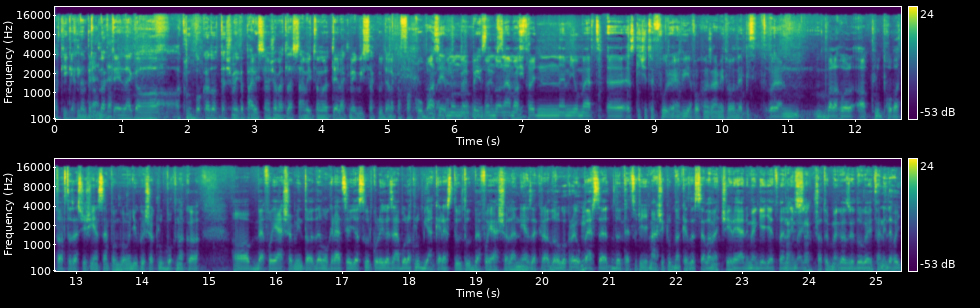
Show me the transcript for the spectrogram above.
akiket Akik nem brandek. tudnak tényleg a, a klubok adott, és még a Paris Saint-Germain leszámítva, mert tényleg még visszaküldenek a fakóba. Azért mert, mondom, mert gondolnám azt, hogy nem jó, mert ez kicsit fur, olyan hülye fog hangzani, amit de picit olyan valahol a klub hova tartozás is ilyen szempontból mondjuk, és a kluboknak a, a befolyása, mint a demokrácia, hogy a szurkoló igazából a klubján keresztül tud befolyása lenni ezekre a dolgokra. Jó, hm. persze dönthetsz úgy, hogy egy másik klubnak kezdesz el a meccsére járni, meg jegyet venni, persze. meg stb. meg az ő dolgait venni, de hogy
